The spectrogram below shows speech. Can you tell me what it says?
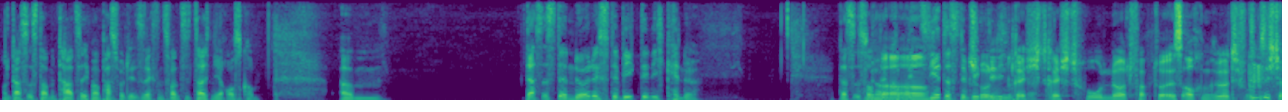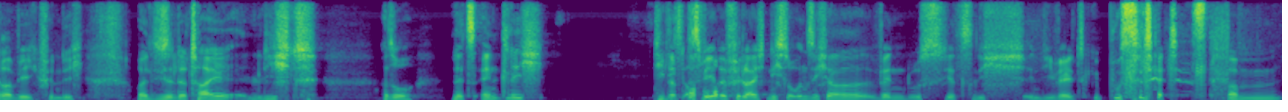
Und das ist damit tatsächlich mein Passwort, diese 26 Zeichen hier rauskommen. Ähm, das ist der nerdigste Weg, den ich kenne. Das ist auch ja, der komplizierteste Weg, den ich recht, kenne. recht hohen Nerdfaktor. Ist auch ein relativ unsicherer Weg, finde ich. Weil diese Datei liegt, also letztendlich, das, das wäre vielleicht nicht so unsicher, wenn du es jetzt nicht in die Welt gepustet hättest. Ähm,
